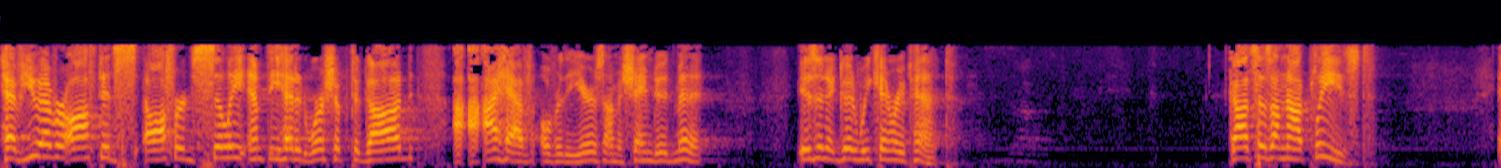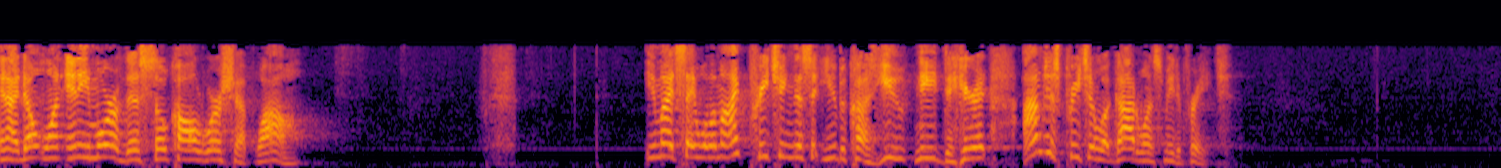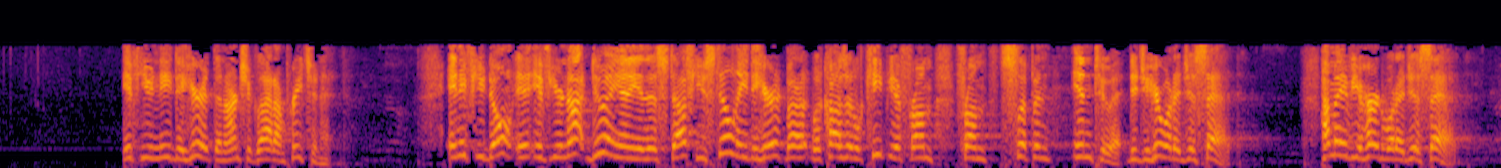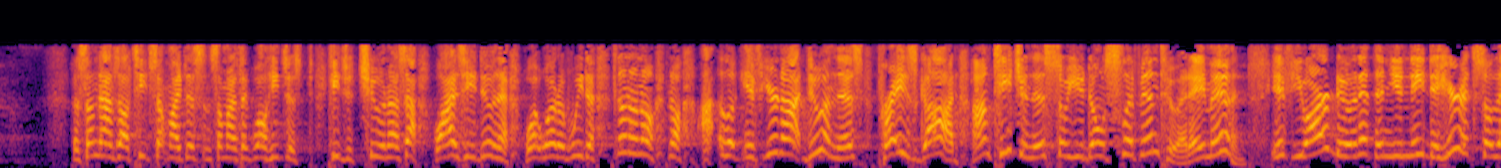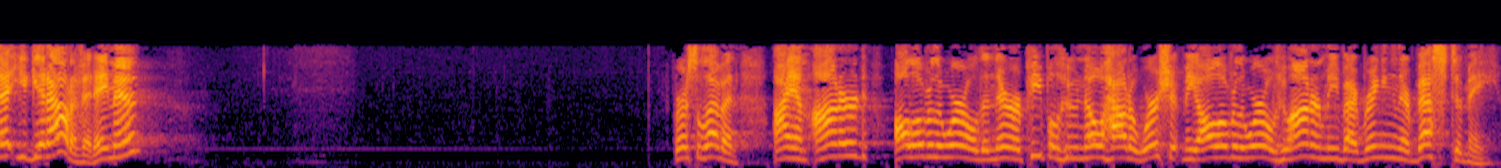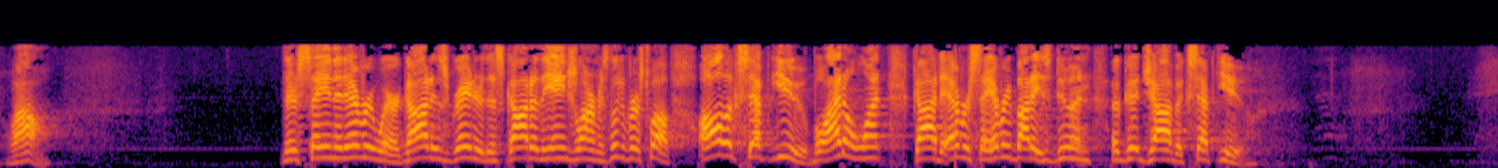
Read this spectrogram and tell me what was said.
Have you ever offered, silly, empty headed worship to God? I, I have over the years. I'm ashamed to admit it. Isn't it good we can repent? God says, I'm not pleased. And I don't want any more of this so called worship. Wow. You might say, well, am I preaching this at you because you need to hear it? I'm just preaching what God wants me to preach. If you need to hear it, then aren't you glad I'm preaching it? And if you don't, if you're not doing any of this stuff, you still need to hear it, but because it'll keep you from from slipping into it. Did you hear what I just said? How many of you heard what I just said? Sometimes I'll teach something like this, and somebody think, "Well, he just he's just chewing us out. Why is he doing that? What what have we done?" No, no, no, no. I, look, if you're not doing this, praise God. I'm teaching this so you don't slip into it. Amen. If you are doing it, then you need to hear it so that you get out of it. Amen. Verse 11, I am honored all over the world, and there are people who know how to worship me all over the world, who honor me by bringing their best to me. Wow. They're saying it everywhere. God is greater, this God of the angel armies. Look at verse 12. All except you. Boy, I don't want God to ever say everybody's doing a good job except you.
